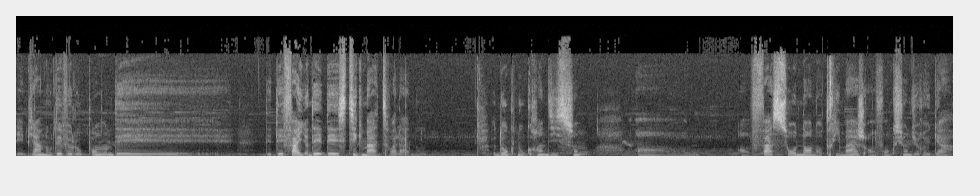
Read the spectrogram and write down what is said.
eh bien nous développons des, des des, des stigmates, voilà. Nous, donc nous grandissons en façonnant notre image en fonction du regard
